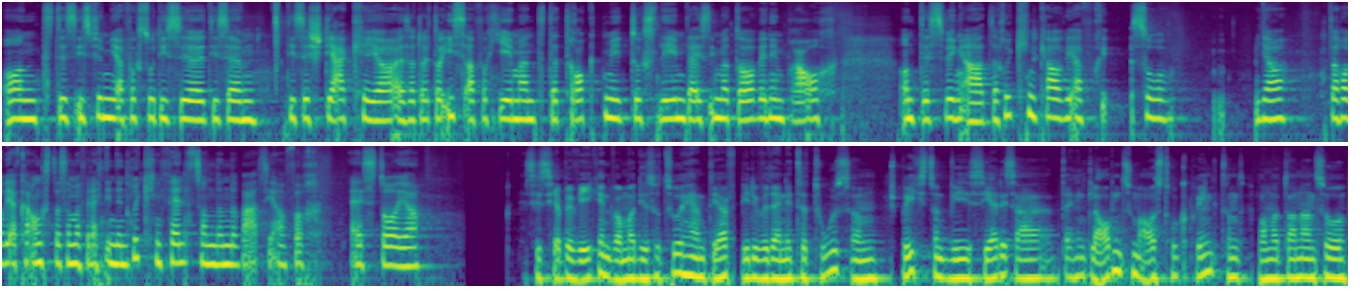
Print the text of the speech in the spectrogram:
und das ist für mich einfach so diese, diese, diese Stärke, ja. Also da, da ist einfach jemand, der tragt mich durchs Leben, der ist immer da, wenn ich ihn brauche. Und deswegen auch der Rücken, glaube ich, einfach so, ja, da habe ich auch keine Angst, dass er mir vielleicht in den Rücken fällt, sondern da weiß ich einfach, er ist da, ja. Es ist sehr bewegend, wenn man dir so zuhören darf, wie du über deine Tattoos ähm, sprichst und wie sehr das auch deinen Glauben zum Ausdruck bringt. Und wenn man dann an so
